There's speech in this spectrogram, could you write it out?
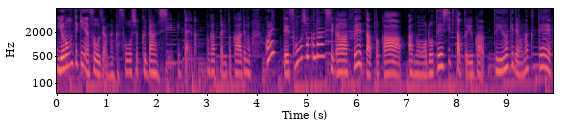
世論的にはそうじゃん。なんか草食男子みたいなのがあったりとか、でもこれって草食男子が増えたとか、あの、露呈してきたというか、というわけではなくて、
